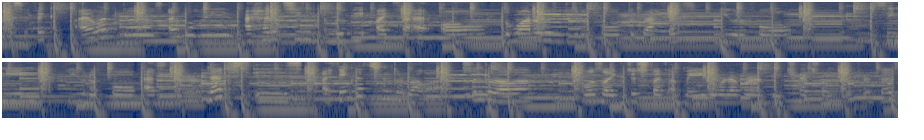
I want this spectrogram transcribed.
Pacific Islanders, I believe. I hadn't seen a movie like that at all. The water was beautiful, the graphics beautiful, singing beautiful. Next is, I think that's Cinderella. Cinderella was like just like a maid or whatever and be transformed into a princess.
